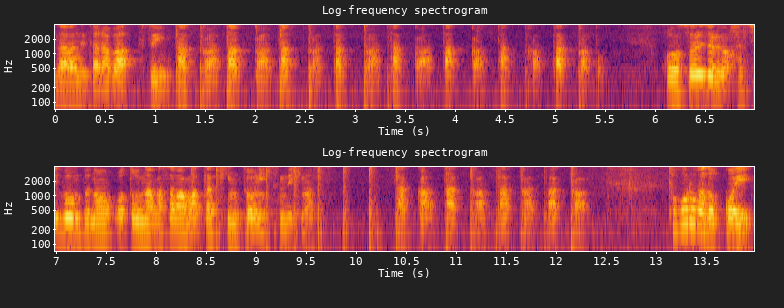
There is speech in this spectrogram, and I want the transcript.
並んでたらば、普通にタッカー、タッカー、タッカー、タッカー、タッカー、タッカー、タッカー、タッカーと、このそれぞれの8分音符の音の長さは全く均等に進んでいきます。タッカー、タッカー、タッカー、タッカー。ところがどっこい、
